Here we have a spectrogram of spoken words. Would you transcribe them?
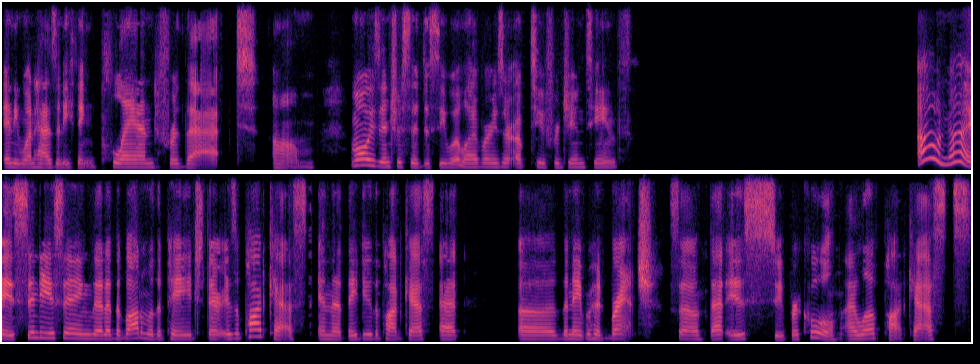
anyone has anything planned for that. Um, I'm always interested to see what libraries are up to for Juneteenth. Oh, nice. Cindy is saying that at the bottom of the page there is a podcast and that they do the podcast at uh, the neighborhood branch. So that is super cool. I love podcasts.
